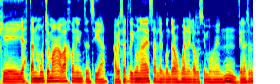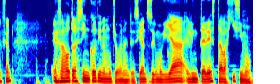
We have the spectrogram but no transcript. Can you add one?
que ya están mucho más abajo en intensidad, a pesar de que una de esas la encontramos buena y la pusimos en Mm. final de selección, esas otras cinco tienen mucho buena intensidad, entonces como que ya el interés está bajísimo.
